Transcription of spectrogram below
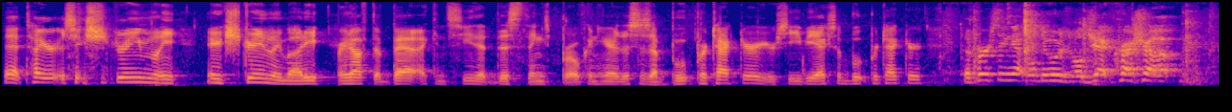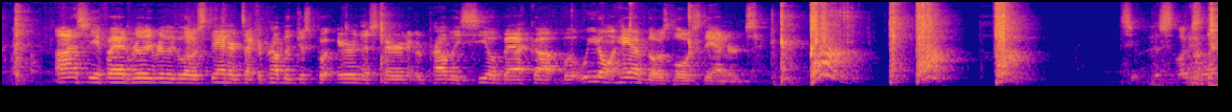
That tire is extremely, extremely muddy. Right off the bat, I can see that this thing's broken here. This is a boot protector, your CV axle boot protector. The first thing that we'll do is we'll jet crush up. Honestly, if I had really, really low standards, I could probably just put air in this tire and it would probably seal back up, but we don't have those low standards. Let's see what this looks like.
